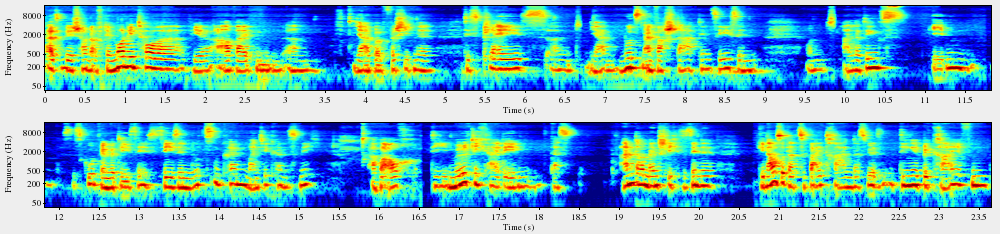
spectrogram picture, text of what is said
Also wir schauen auf den Monitor, wir arbeiten ähm, ja über verschiedene Displays und ja, nutzen einfach stark den Sehsinn. Und allerdings eben, es ist gut, wenn wir die Sehsinn nutzen können, manche können es nicht, aber auch die Möglichkeit eben, dass andere menschliche Sinne genauso dazu beitragen, dass wir Dinge begreifen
